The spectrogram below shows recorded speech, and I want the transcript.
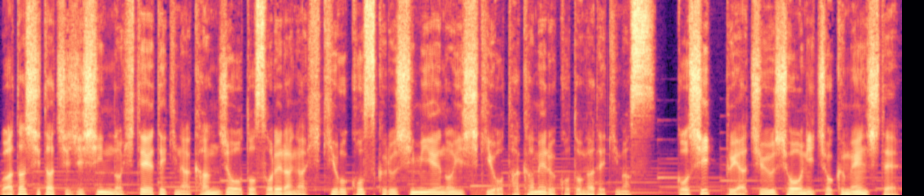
私たち自身の否定的な感情とそれらが引き起こす苦しみへの意識を高めることができます。ゴシップや中傷に直面して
